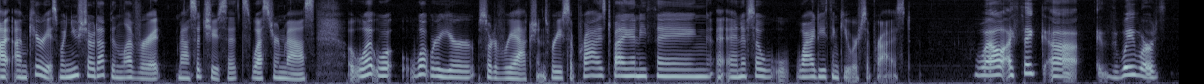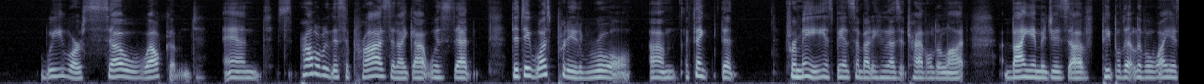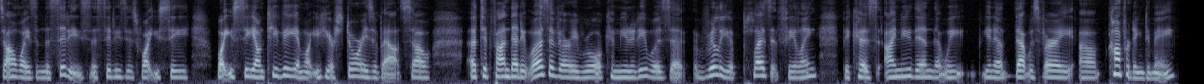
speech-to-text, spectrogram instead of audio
I, am curious, when you showed up in Leverett, Massachusetts, Western Mass, what, what, what were your sort of reactions? Were you surprised by anything? And if so, why do you think you were surprised? Well, I think uh, we were we were so welcomed, and probably the surprise that I got was that that it was pretty rural. Um, I think that for me, as being somebody who hasn't traveled a lot, my images of people that live away is always in the cities. The cities is what you see, what you see on TV, and what you hear stories about. So, uh, to find that it was a very rural community was a, really a pleasant feeling because I knew then that we, you know, that was very uh, comforting to me.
